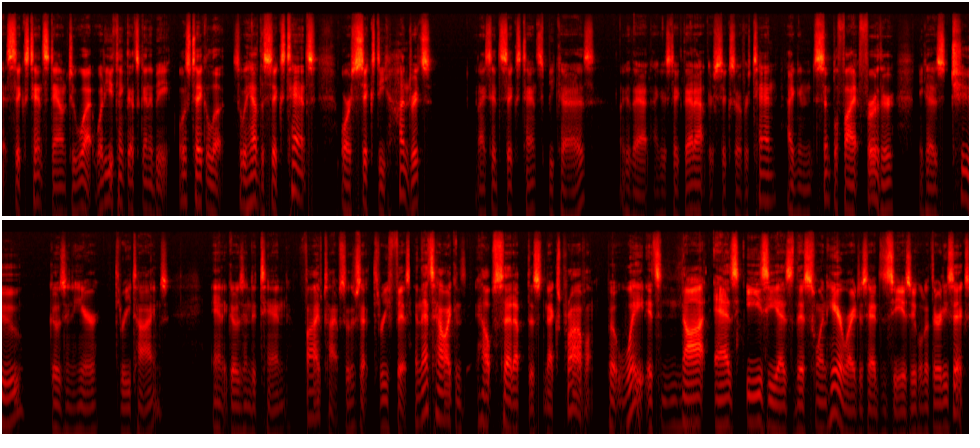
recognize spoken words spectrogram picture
that 6 tenths down to what? What do you think that's going to be? Well, let's take a look. So we have the 6 tenths, or 60 hundredths, and I said 6 tenths because Look at that. I can just take that out. There's 6 over 10. I can simplify it further because 2 goes in here 3 times and it goes into 10 5 times. So there's that 3 fifths. And that's how I can help set up this next problem. But wait, it's not as easy as this one here where I just had z is equal to 36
